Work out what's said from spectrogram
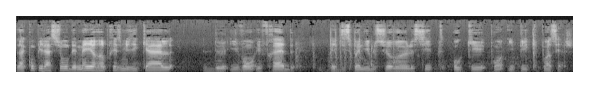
la compilation des meilleures reprises musicales de Yvan et Fred est disponible sur euh, le site ok.epic.ch.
